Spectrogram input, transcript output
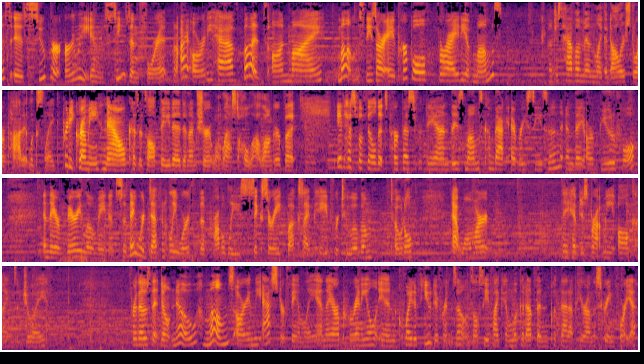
This is super early in the season for it, but I already have buds on my mums. These are a purple variety of mums. I just have them in like a dollar store pot. It looks like pretty crummy now because it's all faded and I'm sure it won't last a whole lot longer, but it has fulfilled its purpose and these mums come back every season and they are beautiful and they are very low maintenance. So they were definitely worth the probably six or eight bucks I paid for two of them total at Walmart. They have just brought me all kinds of joy. For those that don't know, mums are in the aster family and they are perennial in quite a few different zones. I'll see if I can look it up and put that up here on the screen for you.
